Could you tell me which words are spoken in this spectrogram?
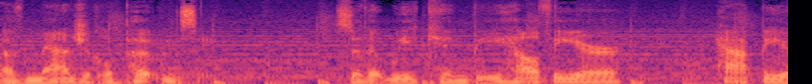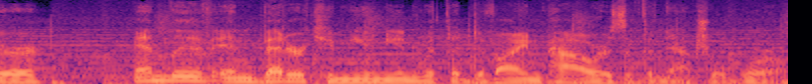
of magical potency so that we can be healthier, happier, and live in better communion with the divine powers of the natural world,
